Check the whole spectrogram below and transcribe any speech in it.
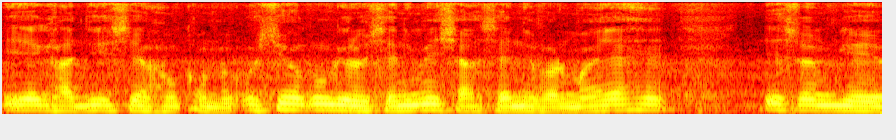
ایک حدیث سے حکم ہے۔ اسی حکم کی روشنی میں شاہ نے فرمایا ہے اس ان کے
